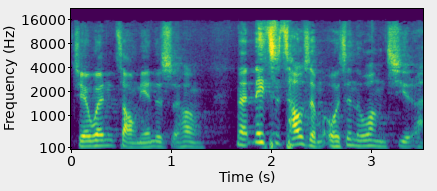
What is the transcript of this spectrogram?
结婚早年的时候，那那次吵什么我真的忘记了，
